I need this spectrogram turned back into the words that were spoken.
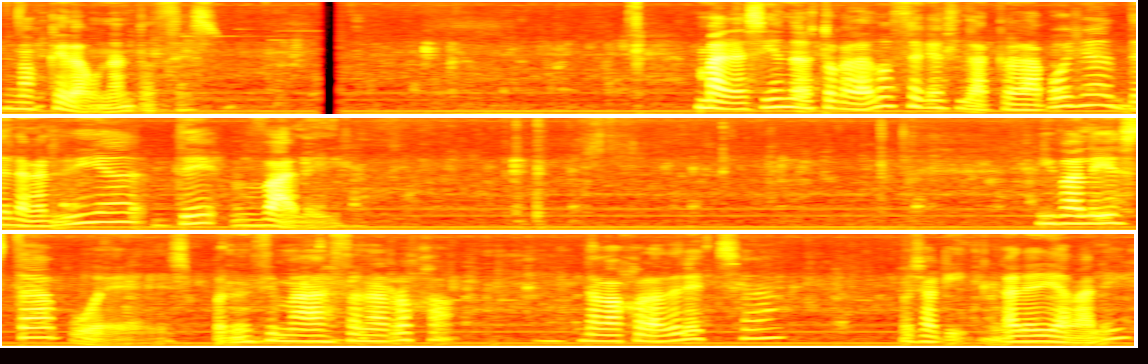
Nos queda una entonces. Vale, siguiente nos toca la 12, que es la claraboya de la galería de Valley. Y vale, está pues por encima de la zona roja, de abajo a la derecha, pues aquí, Galería Valley.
